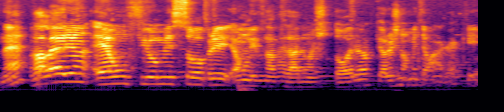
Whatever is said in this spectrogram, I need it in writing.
né? Valerian é um filme sobre... é um livro, na verdade, uma história, que originalmente é um HQ,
